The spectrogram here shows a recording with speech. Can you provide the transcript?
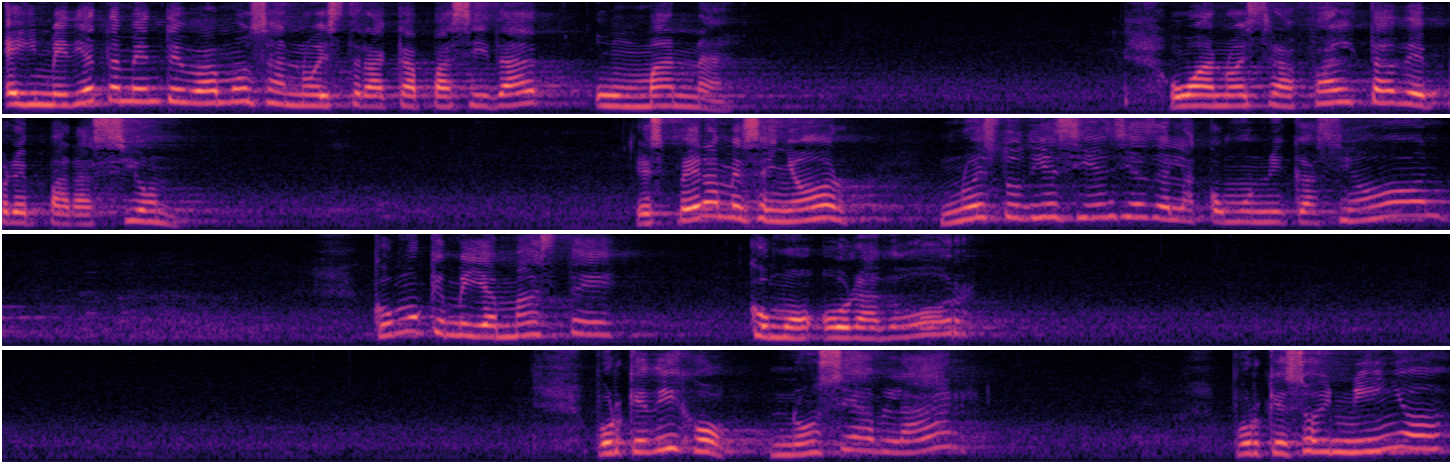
E inmediatamente vamos a nuestra capacidad humana o a nuestra falta de preparación. Espérame, Señor, no estudié ciencias de la comunicación. ¿Cómo que me llamaste como orador? Porque dijo, no sé hablar, porque soy niño,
